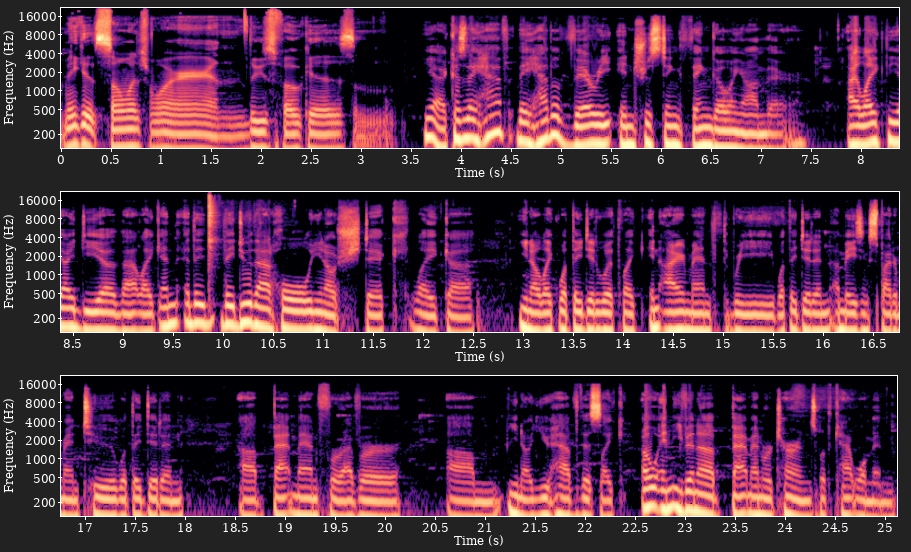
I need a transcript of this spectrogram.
make it so much more and lose focus and Yeah, because they have they have a very interesting thing going on there. I like the idea that like, and, and they they do that whole you know shtick like, uh, you know, like what they did with like in Iron Man three, what they did in Amazing Spider Man two, what they did in uh, Batman Forever. Um, you know, you have this like oh, and even uh, Batman Returns with Catwoman.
